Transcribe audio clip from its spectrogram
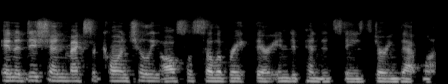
In addition, Mexico and Chile also celebrate their independence days during that month.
